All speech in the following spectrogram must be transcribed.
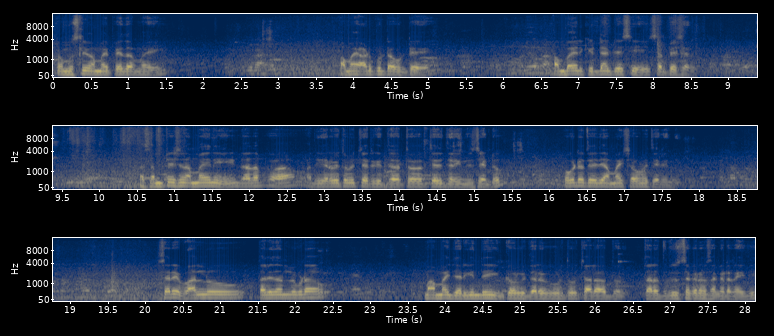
ఒక ముస్లిం అమ్మాయి పేద అమ్మాయి అమ్మాయి ఆడుకుంటూ ఉంటే అమ్మాయిని కిడ్నాప్ చేసి చంపేశారు. ఆ చంపేసిన అమ్మాయిని దాదాపుగా అది ఇరవై తొమ్మిది తేదీ తేదీ జరిగింది ఇన్సిడెంట్. ఒకటో తేదీ అమ్మాయి శవమే తేలింది. సరే వాళ్ళు తల్లిదండ్రులు కూడా మా అమ్మాయి జరిగింది ఇంకొకరికి జరగకూడదు చాలా దు చాలా దురదృష్టకరమైన సంఘటన ఇది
